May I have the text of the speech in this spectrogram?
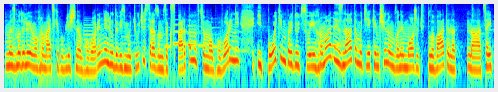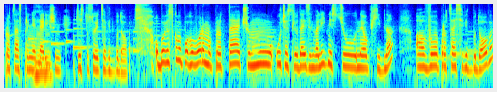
Ми змоделюємо громадське публічне обговорення. Люди візьмуть участь разом з експертами в цьому обговоренні, і потім прийдуть в свої громади і знатимуть, яким чином вони можуть впливати на, на цей процес прийняття рішень, який стосується відбудови. Обов'язково поговоримо про те, чому участь людей з інвалідністю необхідна в процесі відбудови.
